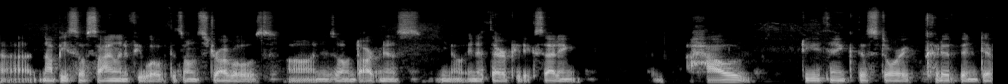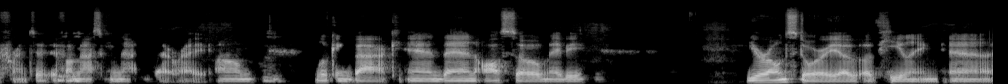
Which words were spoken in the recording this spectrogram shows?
uh, not be so silent, if you will, with his own struggles uh, and his own darkness, you know, in a therapeutic setting. How do you think this story could have been different? If mm-hmm. I'm asking that that right, um, mm-hmm. looking back, and then also maybe your own story of, of healing. Uh,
